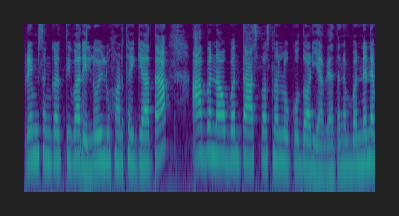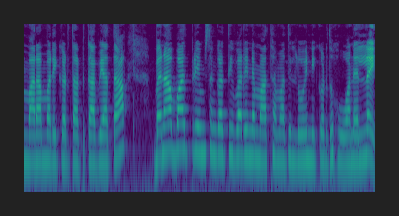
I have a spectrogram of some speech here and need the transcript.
પ્રેમશંકર તિવારી લોહી લુહાણ થઈ ગયા હતા. આ બનાવ બનતા આસપાસના લોકો દોડી આવ્યા હતા અને બંનેને મારામારી કરતા અટકાવ્યા હતા. બનાવ બાદ પ્રેમશંકર તિવારીને માથામાંથી લોહી નીકળતું હોવાને લઈ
